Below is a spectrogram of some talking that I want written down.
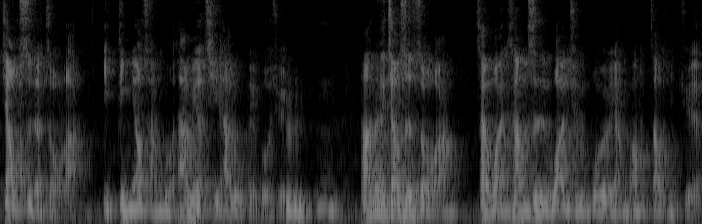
教室的走廊，一定要穿过，它没有其他路可以过去。嗯嗯然后那个教室走廊在晚上是完全不会有阳光照进去的，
